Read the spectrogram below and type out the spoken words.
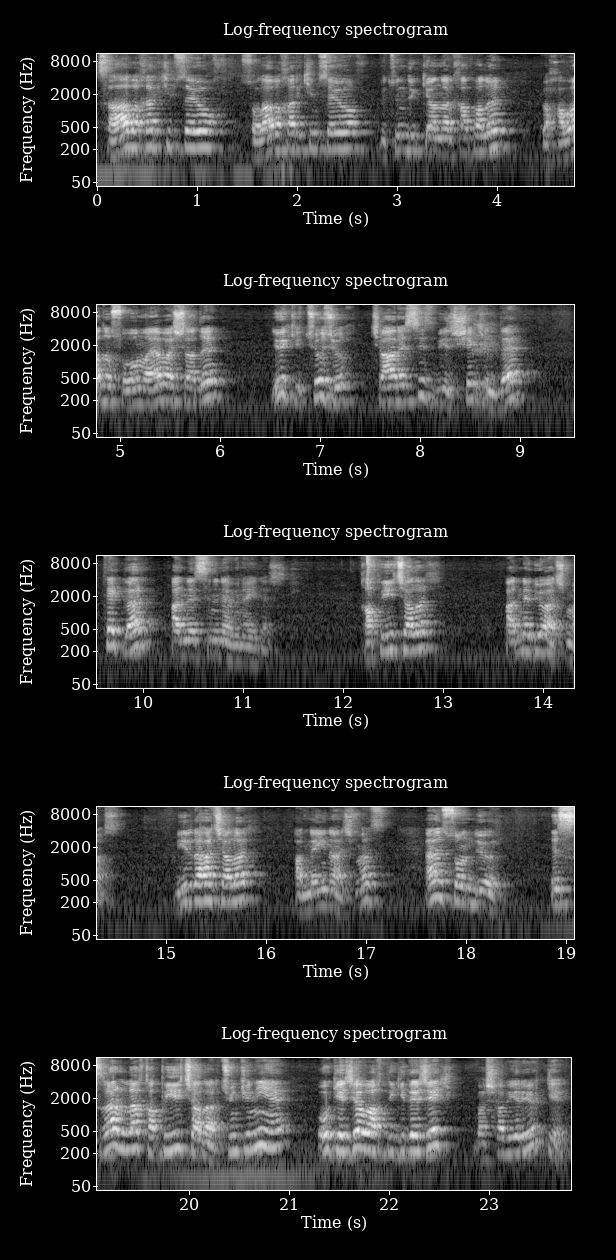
Sağa bakar kimse yok. Sola bakar kimse yok. Bütün dükkanlar kapalı ve hava da soğumaya başladı. Diyor ki çocuk çaresiz bir şekilde tekrar annesinin evine gider. Kapıyı çalar. Anne diyor açmaz. Bir daha çalar. Anne yine açmaz. En son diyor ısrarla kapıyı çalar. Çünkü niye? O gece vakti gidecek. Başka bir yeri yok ki.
